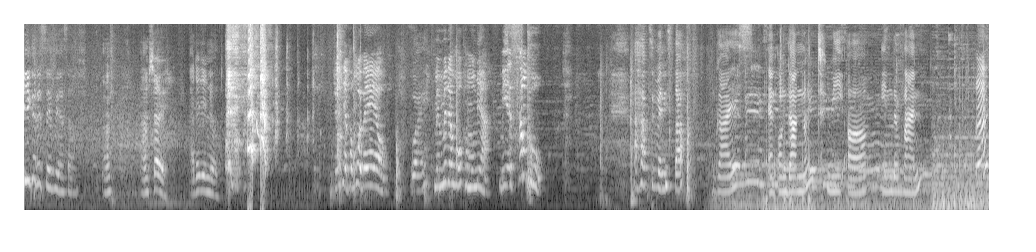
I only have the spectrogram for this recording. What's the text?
are you gonna say for yourself? I'm sorry. I didn't know. Just say pamu ebe yo. Why? Me me dem ho pamu me a. Is simple. I have too many stuff. Guys, and on that note, we are in the van. Eh?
